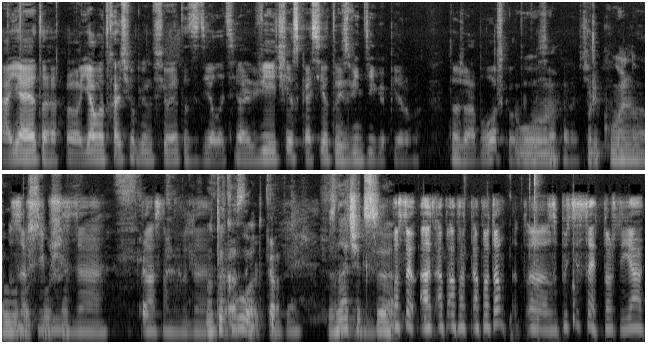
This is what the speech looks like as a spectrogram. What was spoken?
Не. А я это, э, я вот хочу, блин, все это сделать. А, VHS-кассету из Виндиго первого. Тоже обложка, вот О, это все, короче. Прикольно было бы, слушай. Зашибись, да. Классно будет, да. Ну так Просто вот, значит, Постой, а, а- а пот- а потом э, запусти сайт, потому что я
